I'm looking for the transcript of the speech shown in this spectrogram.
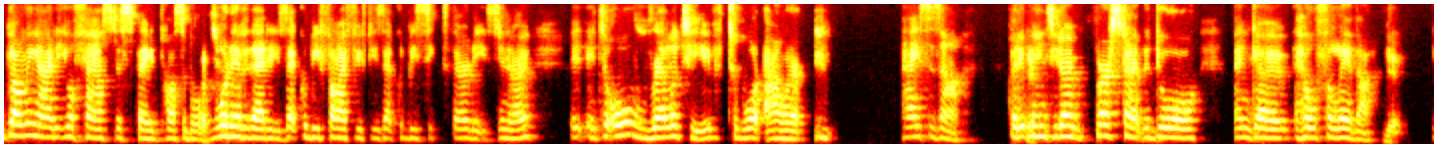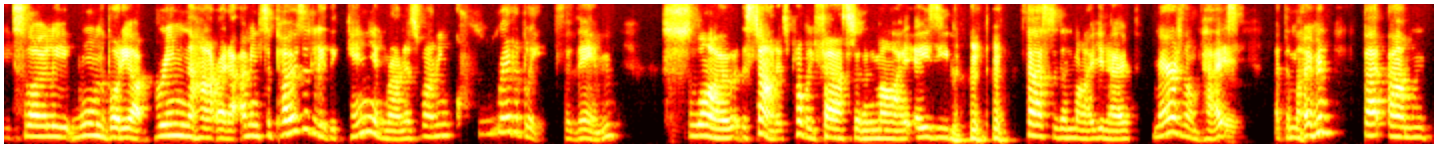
going out at your fastest speed possible, That's right. whatever that is, that could be 550s, that could be 630s, you know, it, it's all relative to what our paces are. But it Yeah. means you don't burst out the door and go hell for leather. Yeah. You slowly warm the body up, bring the heart rate up. I mean, supposedly the Kenyan runners run incredibly for them slow at the start. It's probably faster than my easy, faster than my, you know, marathon pace Yeah. at the moment. But um,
